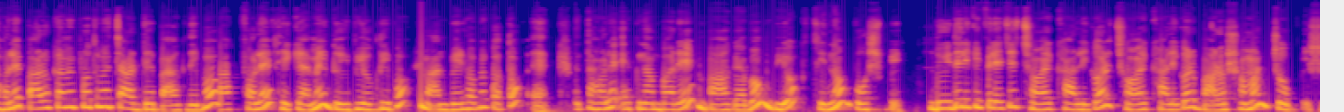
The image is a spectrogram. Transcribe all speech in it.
তাহলে বারোকে আমি প্রথমে চার দিয়ে বাঘ দিব বাঘ ফলে থেকে আমি দুই বিয়োগ দিব, মান বের হবে কত? এক। তাহলে এক নাম্বারে বাঘ এবং বিয়োগ চিহ্ন বসবে। দুই দিয়ে লিখে ফেলেছি ছয় খালিগড় ছয় খালিগড় বারো সমান চব্বিশ।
